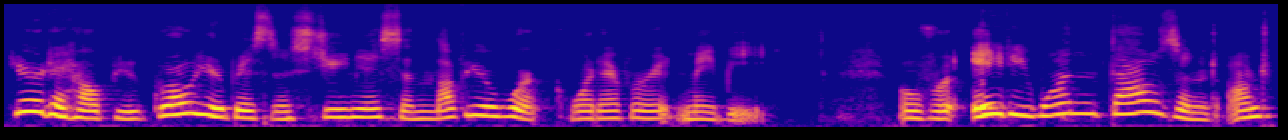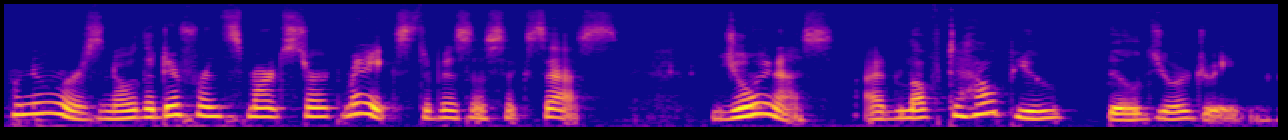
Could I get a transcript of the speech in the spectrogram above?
here to help you grow your business genius and love your work, whatever it may be. Over 81,000 entrepreneurs know the difference Smart Start makes to business success. Join us. I'd love to help you build your dream.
